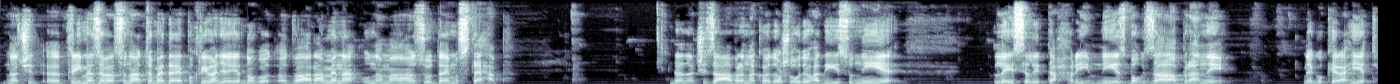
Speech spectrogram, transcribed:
znači, tri mezeva su na tome da je pokrivanje jednog od, od dva ramena u namazu, da je mu stehab. Da, znači, zabrana koja je došla ovdje u hadisu nije leseli tahrim, nije zbog zabrane, nego kerahijeta.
